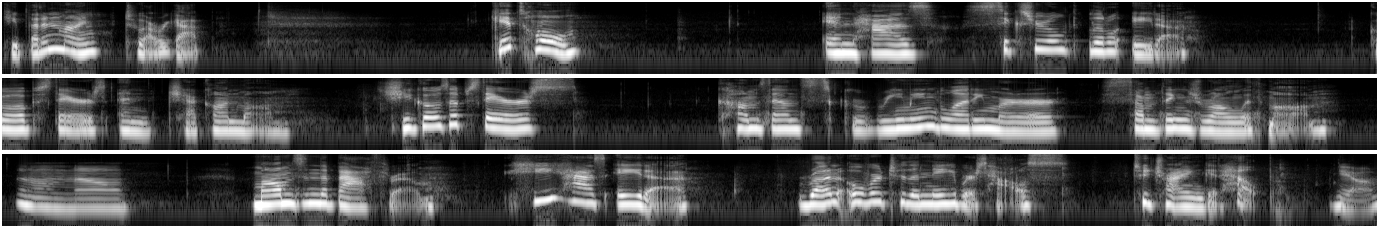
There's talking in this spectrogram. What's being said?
Keep that in mind, 2-hour gap. Gets home and has 6-year-old little Ada go upstairs and check on mom. She goes upstairs, comes down screaming bloody murder. Something's wrong with mom. Oh no. Mom's in the bathroom. He has Ada run over to the neighbor's house to try and get help. Yeah.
